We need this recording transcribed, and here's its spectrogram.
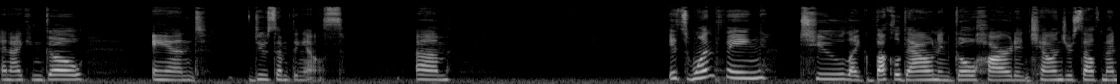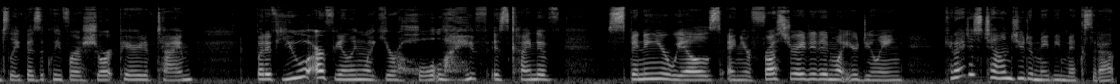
and I can go and do something else." Um it's one thing to like buckle down and go hard and challenge yourself mentally, physically for a short period of time. But if you are feeling like your whole life is kind of spinning your wheels and you're frustrated in what you're doing, can I just challenge you to maybe mix it up?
